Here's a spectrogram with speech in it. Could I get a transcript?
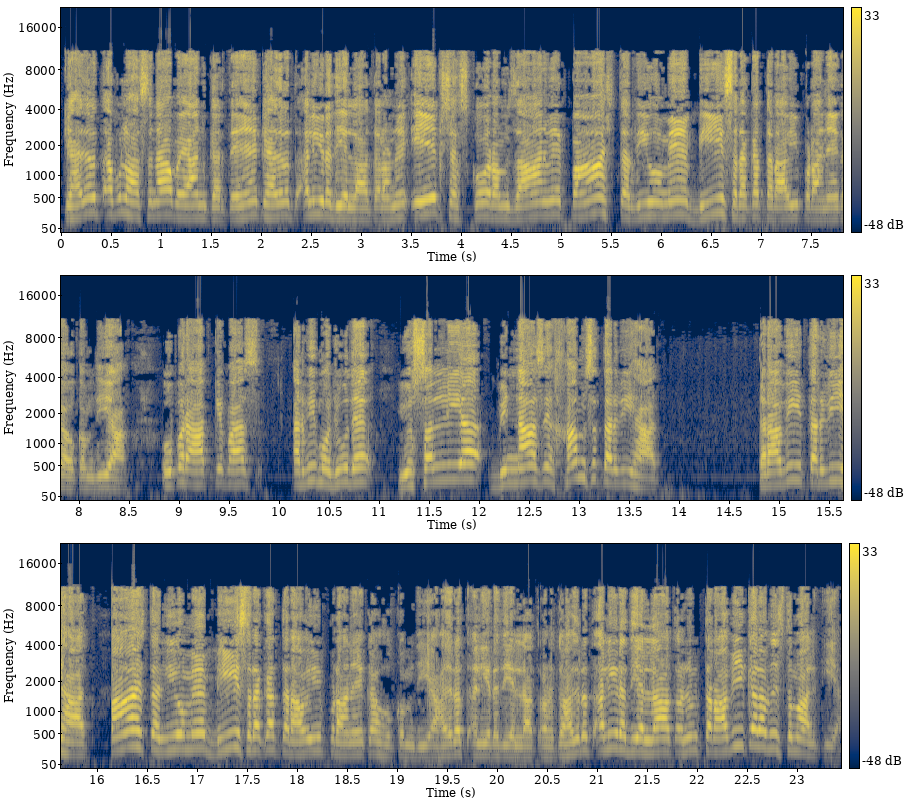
کہ حضرت ابو الحسنہ بیان کرتے ہیں کہ حضرت علی رضی اللہ تعالیٰ نے ایک شخص کو رمضان میں پانچ ترویحوں میں بیس رکعت تراوی پڑھانے کا حکم دیا۔ اوپر آپ کے پاس عربی موجود ہے۔ یوسلیہ بنا سے خمس ترویحات۔ تراوی ترویحات، پانچ ترویوں میں بیس رکعت تراوی پڑھانے کا حکم دیا۔ حضرت علی رضی اللہ تعالیٰ تو حضرت علی رضی اللہ تعالیٰ نے تراوی کا لفظ استعمال کیا۔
